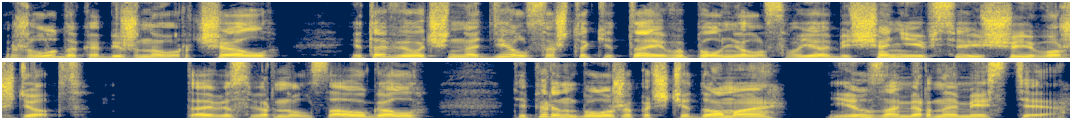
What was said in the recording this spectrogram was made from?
желудок обиженно урчал, и Тави очень надеялся, что Китай выполнила свое обещание и все еще его ждет. Тави свернул за угол, теперь он был уже почти дома, и замер на месте.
